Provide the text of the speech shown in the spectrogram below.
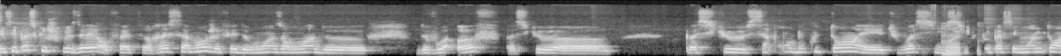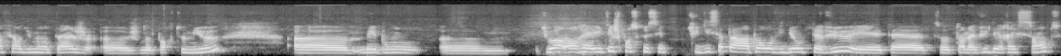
Et c'est pas ce que je faisais en fait. Récemment, j'ai fait de moins en moins de, de voix off parce que euh, parce que ça prend beaucoup de temps et tu vois si, je peux passer moins de temps à faire du montage, euh, je me porte mieux. Mais bon, tu vois, en réalité, je pense que c'est tu dis ça par rapport aux vidéos que tu as vues et tu en as vu des récentes,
